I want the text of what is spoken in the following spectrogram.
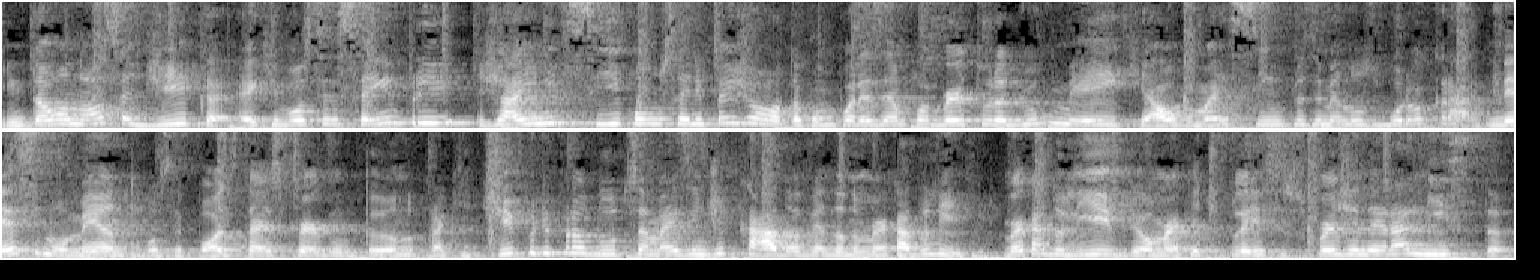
Então a nossa dica é que você sempre já inicie com o CNPJ, como por exemplo a abertura de um MEI, que é algo mais simples e menos burocrático. Nesse momento, você pode estar se perguntando para que tipo de produtos é mais indicado à venda no Mercado Livre. O Mercado Livre é um marketplace super generalista,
